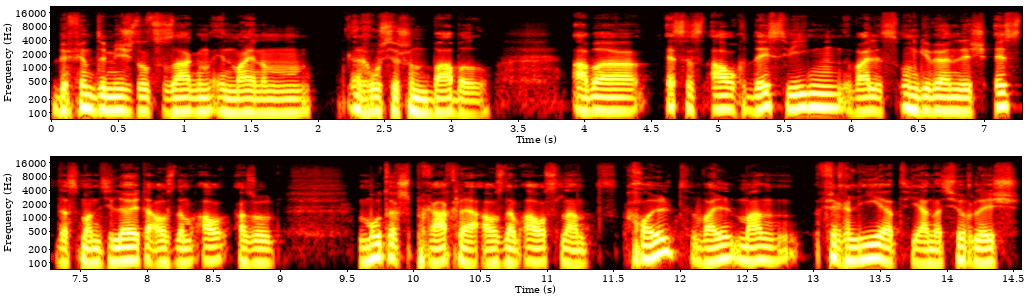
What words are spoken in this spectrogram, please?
befinde mich sozusagen in meinem russischen Bubble. Aber es ist auch deswegen, weil es ungewöhnlich ist, dass man die Leute aus dem, Au also Muttersprachler aus dem Ausland holt, weil man verliert ja natürlich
